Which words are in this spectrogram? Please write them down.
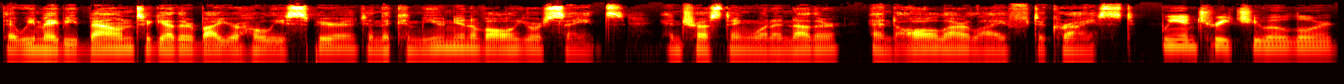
That we may be bound together by your Holy Spirit in the communion of all your saints, entrusting one another and all our life to Christ. We entreat you, O Lord.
